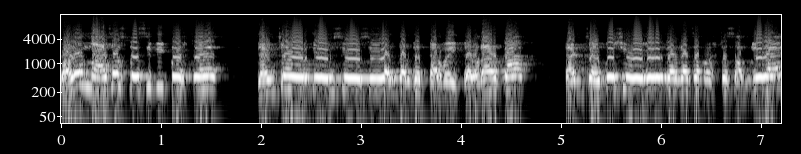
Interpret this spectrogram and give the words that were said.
म्हणून माझा स्पेसिफिक प्रश्न आहे त्यांच्यावरती एमसीओसी अंतर्गत कारवाई करणार का? कारण चौकशी वगैरे करण्याचा प्रश्न संपलेला आहे.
